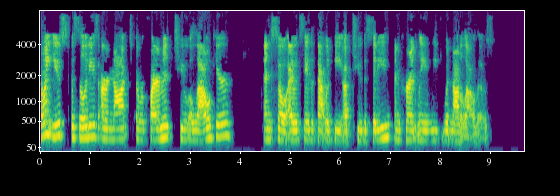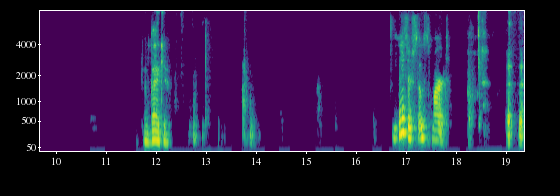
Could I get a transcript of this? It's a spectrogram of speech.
Joint use facilities are not a requirement to allow here. And so I would say that that would be up to the city. And currently we would not allow those. Thank you. You guys are so smart. Good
